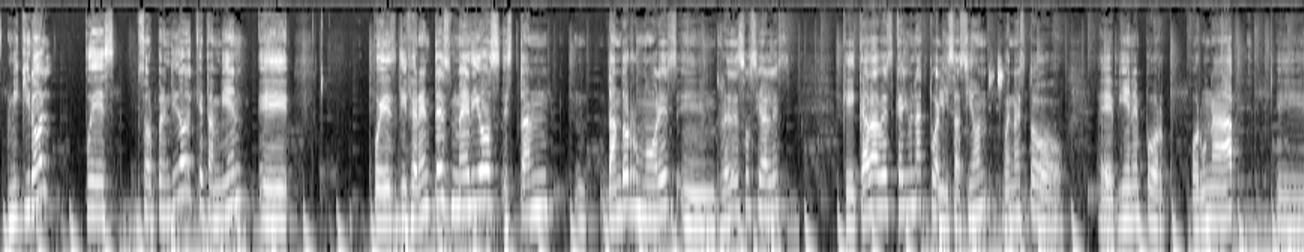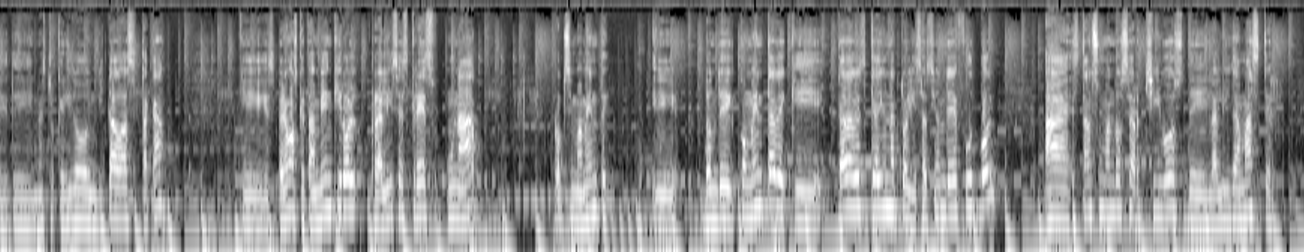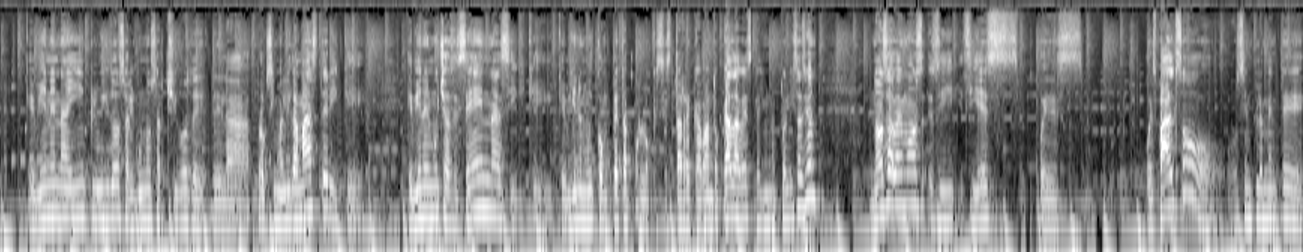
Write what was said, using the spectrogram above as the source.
mi Quirol, pues sorprendido de que también eh, pues diferentes medios están dando rumores en redes sociales que cada vez que hay una actualización, bueno, esto eh, viene por, por una app eh, de nuestro querido invitado hasta acá, que esperemos que también Quirol realices, crees, una app próximamente, eh, donde comenta de que cada vez que hay una actualización de fútbol, ah, están sumándose archivos de la Liga Master que vienen ahí incluidos algunos archivos de la próxima Liga Master y que que vienen muchas escenas y que, viene muy completa por lo que se está recabando cada vez que hay una actualización. No sabemos si, si es pues, pues falso o, simplemente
